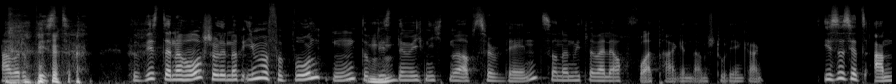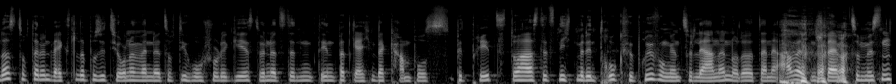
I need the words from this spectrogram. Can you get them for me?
aber du bist, Du bist deiner Hochschule noch immer verbunden. Du mhm. bist nämlich nicht nur Absolvent, sondern mittlerweile auch Vortragender am Studiengang. Ist es jetzt anders durch deinen Wechsel der Positionen, wenn du jetzt auf die Hochschule gehst, wenn du jetzt den, den Bad Gleichenberg Campus betrittst? Du hast jetzt nicht mehr den Druck für Prüfungen zu lernen oder deine Arbeiten schreiben zu müssen.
